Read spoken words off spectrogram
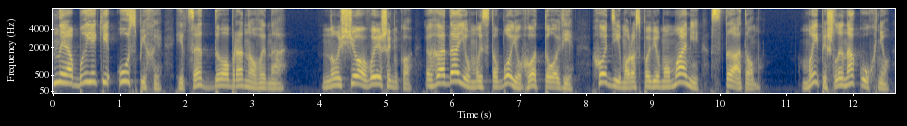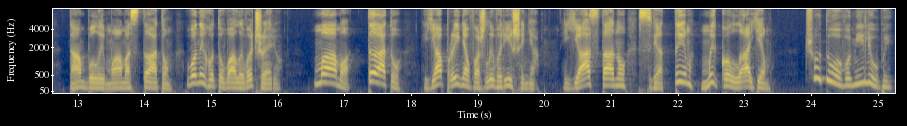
неабиякі успіхи, і це добра новина. Ну що, вишенько, гадаю, ми з тобою готові. Ходімо, розповімо мамі з татом. Ми пішли на кухню. Там були мама з татом. Вони готували вечерю. Мамо, тату, я прийняв важливе рішення. Я стану святим Миколаєм. Чудово, мій любий,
